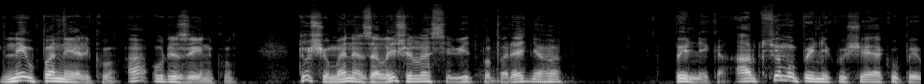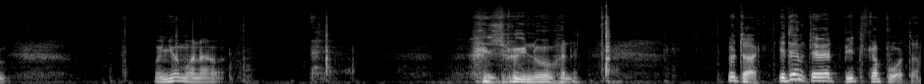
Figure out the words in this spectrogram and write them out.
не в панельку, а у резинку. Ту, що в мене залишилась від попереднього пильника. А в цьому пильнику, що я купив, у ньому вона зруйнована. Ну так, ідемо тепер під капота.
